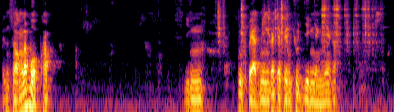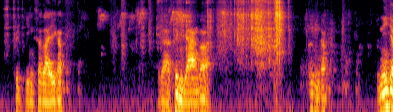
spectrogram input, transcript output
เป็นสองระบบครับ ยิงลูกแปดมิลก็จะเป็นชุดยิงอย่างนี้ครับ ชุดยิงสไลด์ครับ เวลาขึ้นยางก็ ขึ้นครับ ตัวนี้จะ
